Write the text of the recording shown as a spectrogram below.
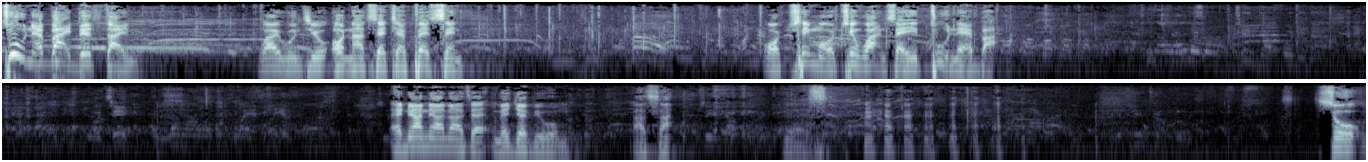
Two ɛbaa this time. Why won't you honor such a person? Ɔtwe ma ɔtwe wansa etu na ɛba. ɛnuane anaasɛ mɛgya bi wɔ asa yes so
